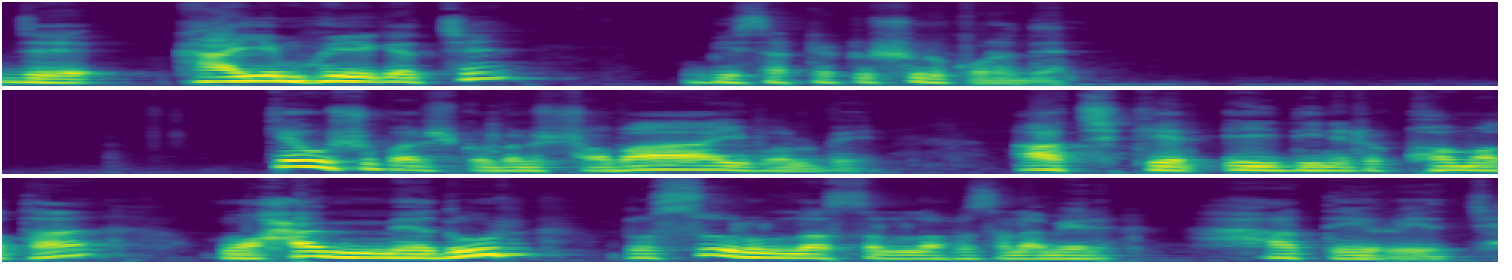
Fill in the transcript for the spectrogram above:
যে কায়েম হয়ে গেছে, বিচারটা একটু শুরু করে দেন। কেউ সুপারিশ করবে না, সবাই বলবে, আজকের এই দিনের ক্ষমতা মোহাম্মেদুর রসুল্লাহ সাল্লাহ সাল্লামের হাতে রয়েছে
